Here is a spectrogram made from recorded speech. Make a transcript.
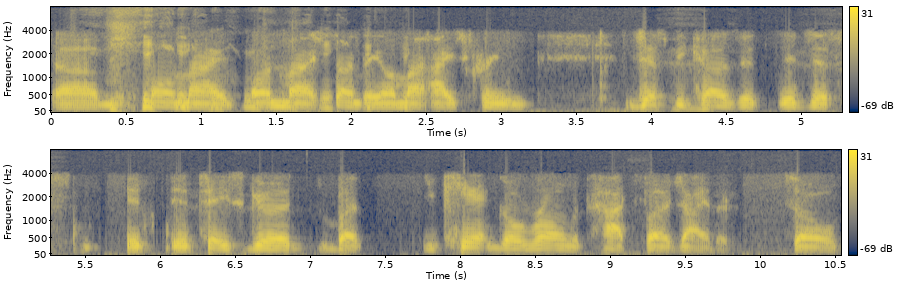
um, on my on my sundae on my ice cream, just because it it just it it tastes good. But you can't go wrong with hot fudge either. So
